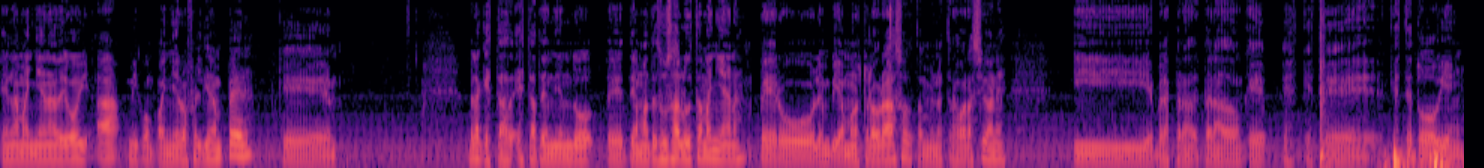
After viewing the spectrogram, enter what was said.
en la mañana de hoy a mi compañero Ferdinand Pérez, que, ¿verdad? que está, está atendiendo eh, temas de su salud esta mañana, pero le enviamos nuestro abrazo, también nuestras oraciones y ¿verdad? espera- esperando que, que, esté, que esté todo bien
